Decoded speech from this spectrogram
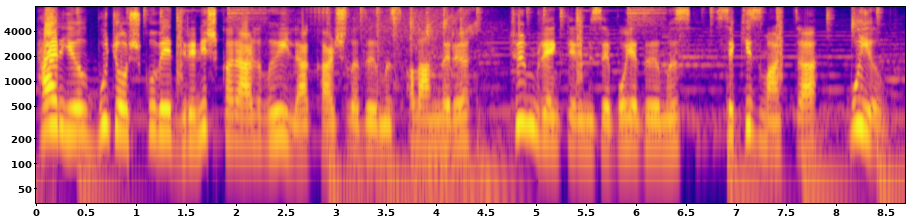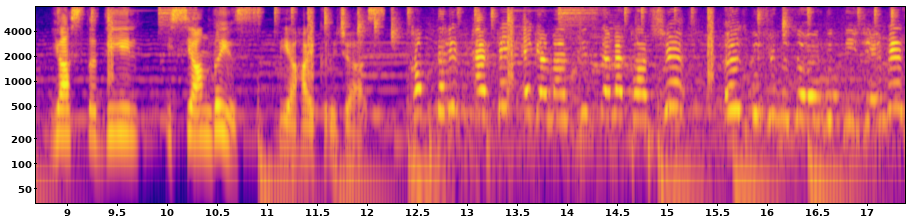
Her yıl bu coşku ve direniş kararlılığıyla karşıladığımız alanları tüm renklerimize boyadığımız 8 Mart'ta bu yıl yasta değil isyandayız diye haykıracağız. kapitalist erkek egemen sisteme karşı öz gücümüzü örgütleyeceğimiz,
